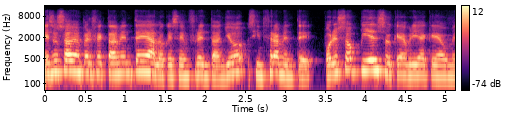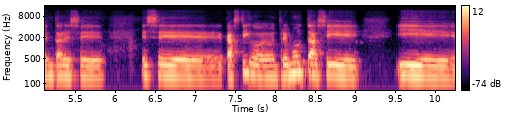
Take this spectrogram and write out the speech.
Eso saben perfectamente a lo que se enfrentan. Yo, sinceramente, por eso pienso que habría que aumentar ese, castigo entre multas y, y,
